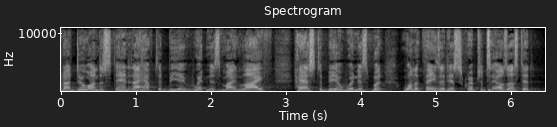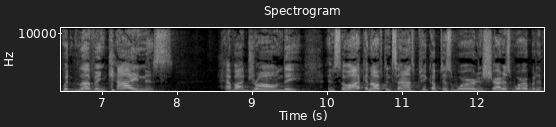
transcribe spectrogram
But I do understand that I have to be a witness. My life has to be a witness. But one of the things that His scripture tells us that with loving kindness have I drawn thee. And so I can oftentimes pick up this word and share this word, but if,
